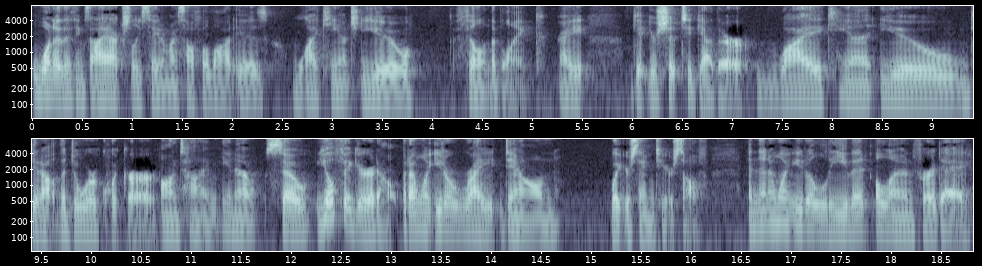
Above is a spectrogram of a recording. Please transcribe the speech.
One of the things I actually say to myself a lot is, "Why can't you fill in the blank?" Right? Get your shit together? Why can't you get out the door quicker on time? You know, so you'll figure it out. But I want you to write down what you're saying to yourself. And then I want you to leave it alone for a day.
